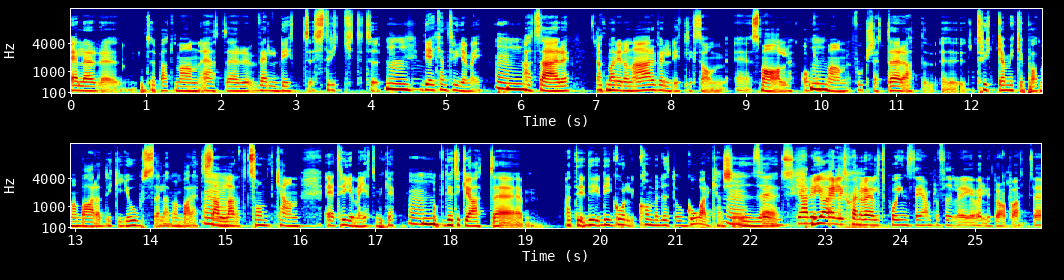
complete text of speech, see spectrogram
eller eh, typ att man äter väldigt strikt typ. Mm. Det kan trigga mig. Mm. Att, så här, att man redan är väldigt liksom, eh, smal och Mm. att man fortsätter att eh, trycka mycket på att man bara dricker juice eller att man bara äter Mm. sallad. Att sånt kan eh, trigga mig jättemycket. Mm. Och det tycker jag att, eh, att det, det, det går, kommer lite och går kanske Mm. i... Eh, Svenskar är men ju jag- väldigt generellt på Instagram-profiler är väldigt bra på att eh,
